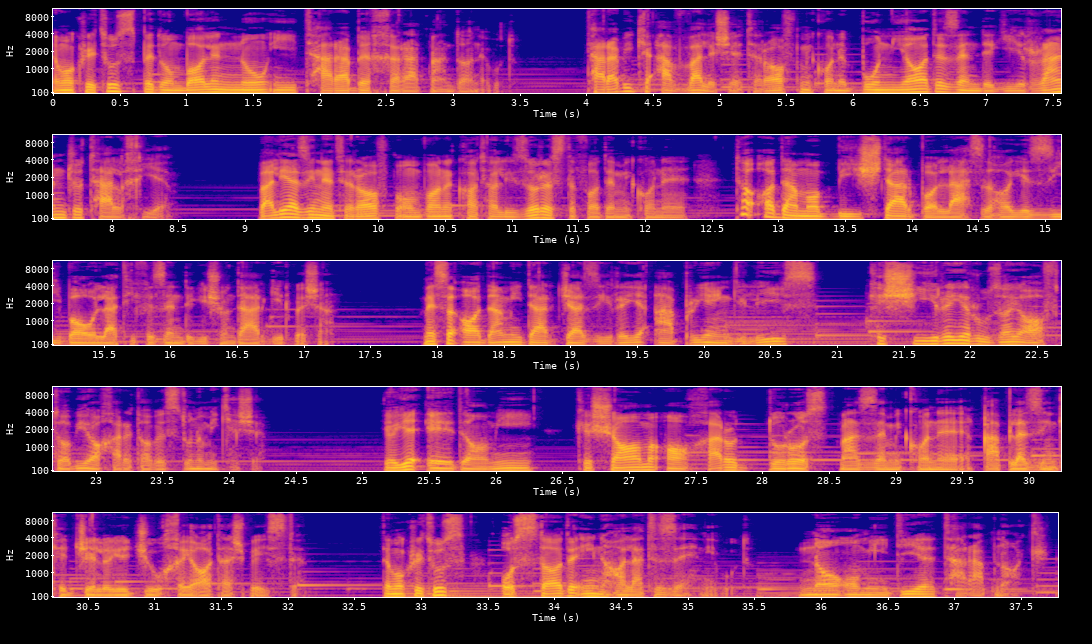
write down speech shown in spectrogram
دموکریتوس به دنبال نوعی طرب خردمندانه بود. طربی که اولش اعتراف می‌کنه بنیاد زندگی رنج و تلخیه. ولی از این اعتراف به عنوان کاتالیزور استفاده می‌کنه تا آدما بیشتر با لحظه های زیبا و لطیف زندگیشون درگیر بشن. مثل آدمی در جزیره ابری انگلیس که شیره روزای آفتابی آخر تابستون رو می‌کشه. یا یه اعدامی که شام آخر رو درست مزه می‌کنه قبل از اینکه جلوی جوخه آتش بیسته. دموکریتوس استاد این حالت ذهنی بود. ناامیدی تربناک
